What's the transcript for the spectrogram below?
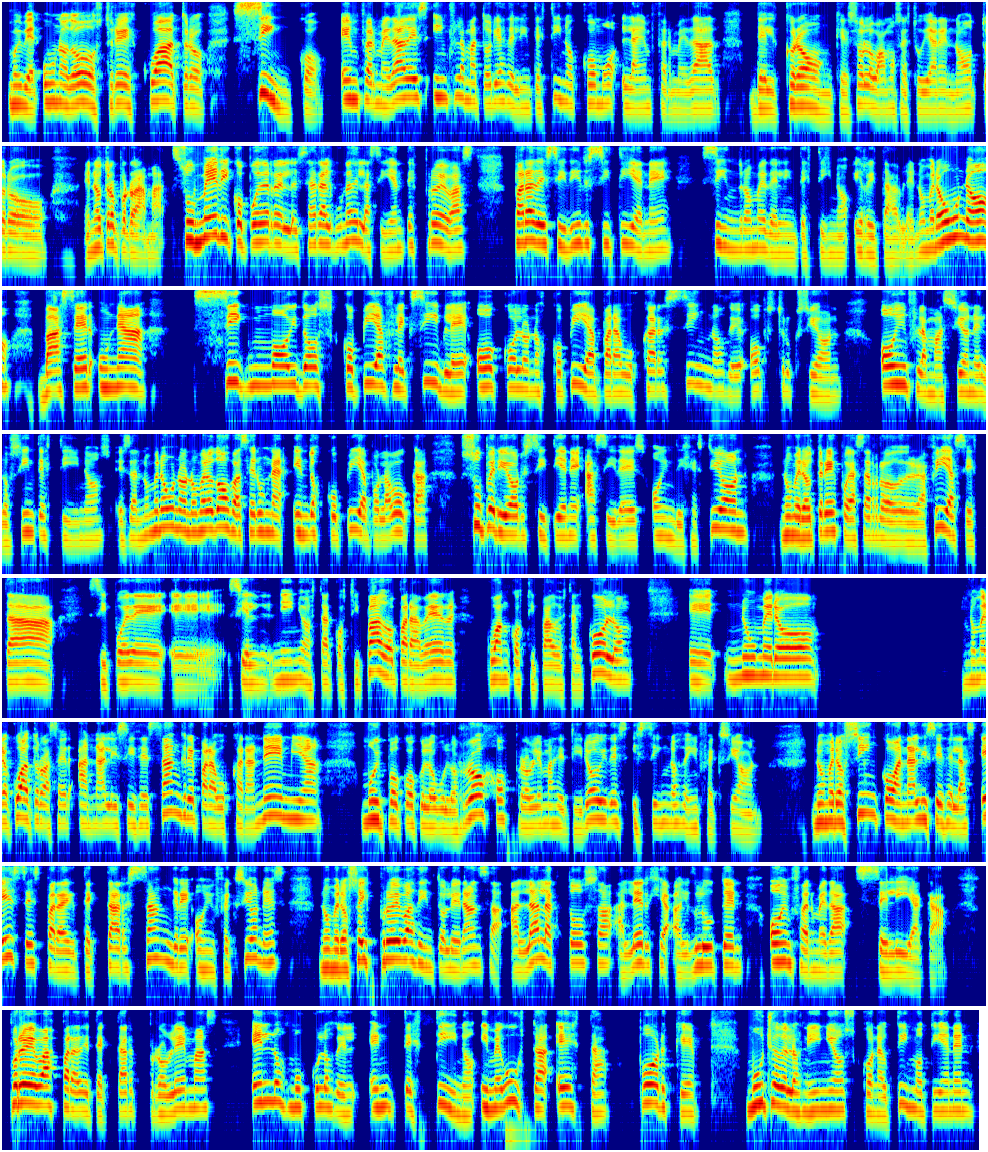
muy bien, uno, dos, tres, cuatro, cinco enfermedades inflamatorias del intestino como la enfermedad del Crohn, que eso lo vamos a estudiar en otro, en otro programa. Su médico puede realizar algunas de las siguientes pruebas para decidir si tiene síndrome del intestino irritable. Número uno, va a ser una sigmoidoscopía flexible o colonoscopía para buscar signos de obstrucción o inflamación en los intestinos. Es el número uno. Número dos va a ser una endoscopía por la boca superior si tiene acidez o indigestión. Número tres puede hacer radiografía si está, si puede, eh, si el niño está constipado para ver cuán constipado está el colon. Eh, número, número cuatro, hacer análisis de sangre para buscar anemia, muy pocos glóbulos rojos, problemas de tiroides y signos de infección. Número cinco, análisis de las heces para detectar sangre o infecciones. Número seis, pruebas de intolerancia a la lactosa, alergia al gluten o enfermedad celíaca. Pruebas para detectar problemas en los músculos del intestino. Y me gusta esta porque muchos de los niños con autismo tienen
